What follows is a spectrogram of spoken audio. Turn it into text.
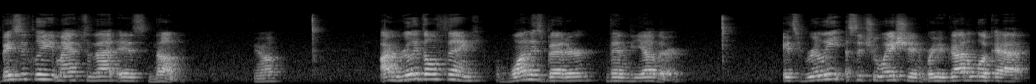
basically, my answer to that is none. You know? I really don't think one is better than the other. It's really a situation where you've got to look at.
